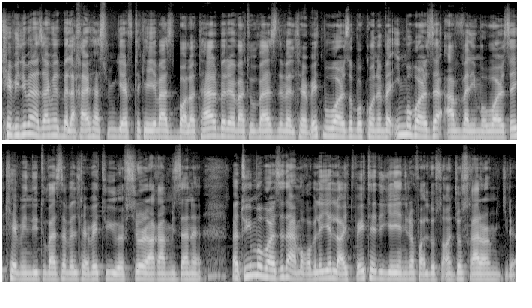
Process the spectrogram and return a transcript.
کوین لی به نظر میاد بالاخره تصمیم گرفته که یه وزن بالاتر بره و تو وزن welterweight مبارزه بکنه و این مبارزه اولین مبارزه کوین لی تو وزن welterweight تو UFC رو رقم می‌زنه و تو این مبارزه در مقابل یه lightweight دیگه یعنی رافائل دوس آنجوس قرار می‌گیره.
